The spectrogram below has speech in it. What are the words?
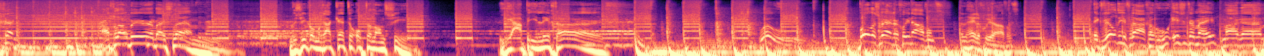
Gek. Afgelopen uur bij Slam. Muziek om raketten op te lanceren. Jaapie hard. Wow. Boris Werner, goedenavond. Een hele goede avond. Ik wilde je vragen, hoe is het ermee? Maar ehm,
